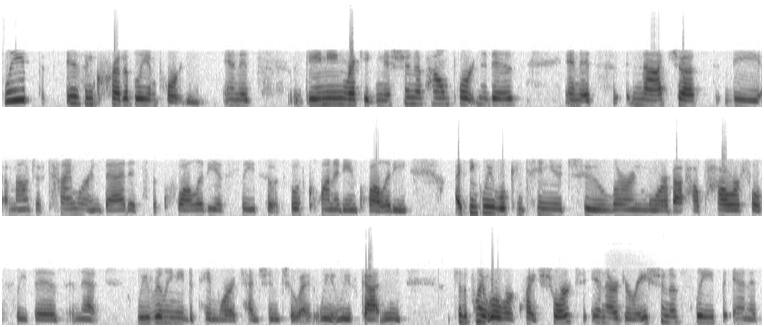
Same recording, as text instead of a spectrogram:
Sleep is incredibly important, and it's gaining recognition of how important it is. And it's not just the amount of time we're in bed; it's the quality of sleep. So it's both quantity and quality. I think we will continue to learn more about how powerful sleep is, and that we really need to pay more attention to it. We, we've gotten to the point where we're quite short in our duration of sleep, and it's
